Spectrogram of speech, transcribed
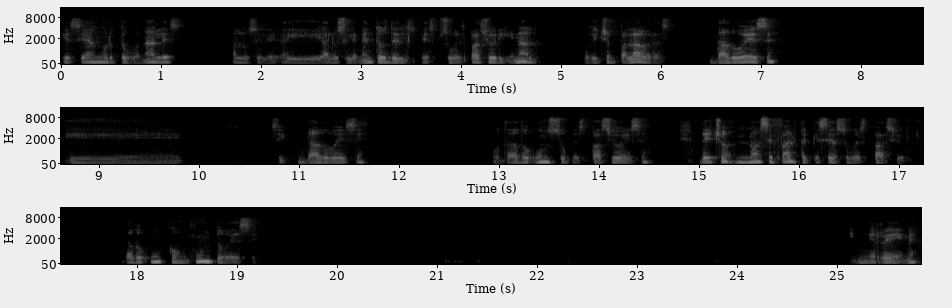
que sean ortogonales a los, a los elementos del subespacio original, o dicho en palabras, dado S, eh, sí, dado S, o dado un subespacio S, de hecho, no hace falta que sea subespacio, dado un conjunto S. En RM,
